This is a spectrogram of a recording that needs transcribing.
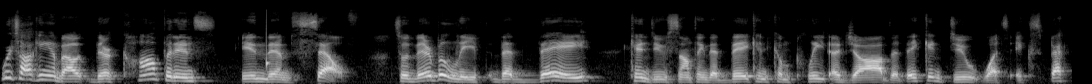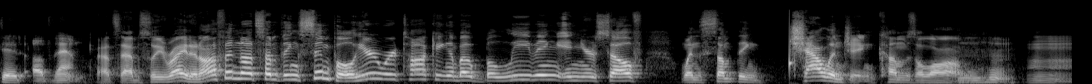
we're talking about their confidence in themselves. So their belief that they can do something, that they can complete a job, that they can do what's expected of them. That's absolutely right. And often not something simple. Here we're talking about believing in yourself when something challenging comes along. Mm -hmm. mm.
